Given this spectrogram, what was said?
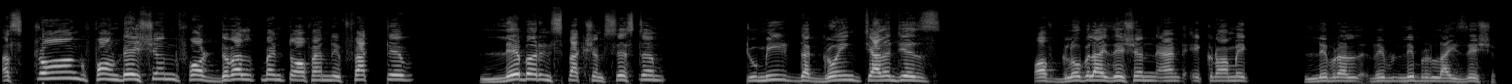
a strong foundation for development of an effective labor inspection system to meet the growing challenges of globalization and economic liberal, liberalization.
